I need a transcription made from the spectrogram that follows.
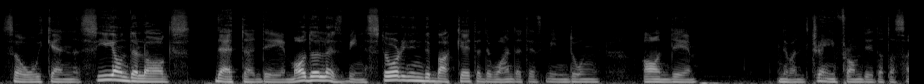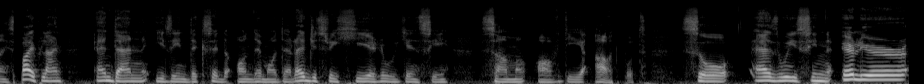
So we can see on the logs that uh, the model has been stored in the bucket, the one that has been doing on the the training from the data science pipeline and then is indexed on the model registry. Here we can see some of the output. So as we seen earlier,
